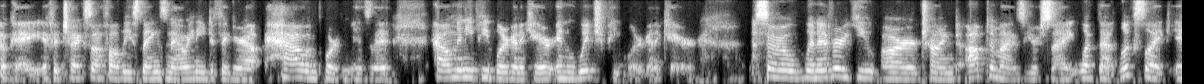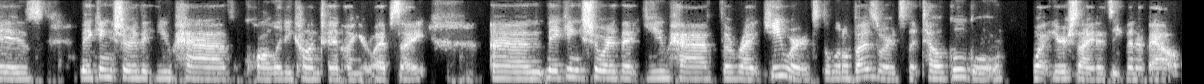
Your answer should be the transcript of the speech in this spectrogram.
okay, if it checks off all these things, now we need to figure out how important is it, how many people are going to care, and which people are going to care. So, whenever you are trying to optimize your site, what that looks like is making sure that you have quality content on your website, um, making sure that you have the right keywords, the little buzzwords that tell Google what your site is even about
